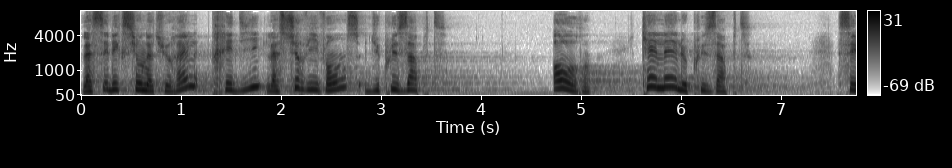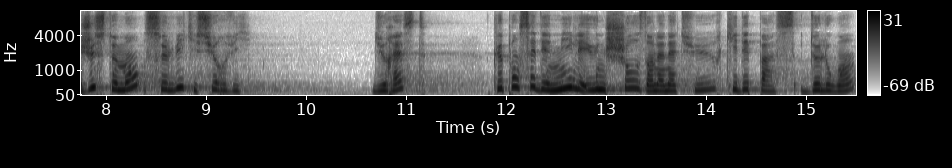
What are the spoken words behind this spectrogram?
La sélection naturelle prédit la survivance du plus apte. Or, quel est le plus apte? C'est justement celui qui survit. Du reste, que penser des mille et une choses dans la nature qui dépassent de loin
